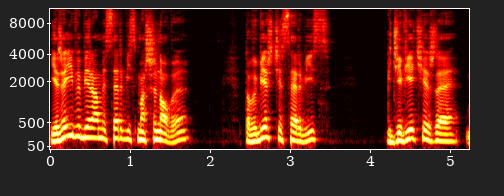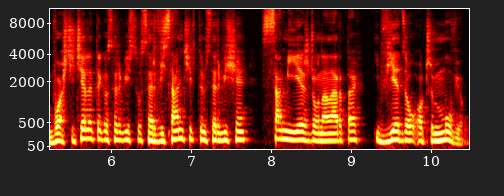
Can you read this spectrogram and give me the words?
jeżeli wybieramy serwis maszynowy, to wybierzcie serwis, gdzie wiecie, że właściciele tego serwisu, serwisanci w tym serwisie sami jeżdżą na nartach i wiedzą o czym mówią.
